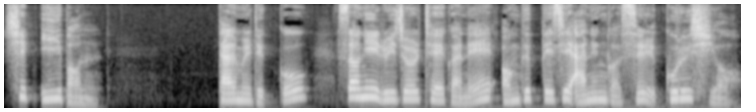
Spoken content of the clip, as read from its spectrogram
(12번) 다음을 듣고 써니 리조트에 관해 언급되지 않은 것을 고르시오.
